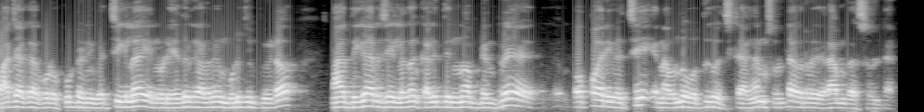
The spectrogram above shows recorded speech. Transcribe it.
பாஜக கூட கூட்டணி வச்சிக்கல என்னுடைய எதிர்காலமே முடிஞ்சு போயிடும். நான் திகார் ஜெயிலில் தான் கழித்திடணும் அப்படின்ட்டு ஒப்பாரி வச்சு என்னை வந்து ஒத்துக்க வச்சுட்டாங்கன்னு சொல்லிட்டு அவர் ராமதாஸ் சொல்லிட்டார்.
